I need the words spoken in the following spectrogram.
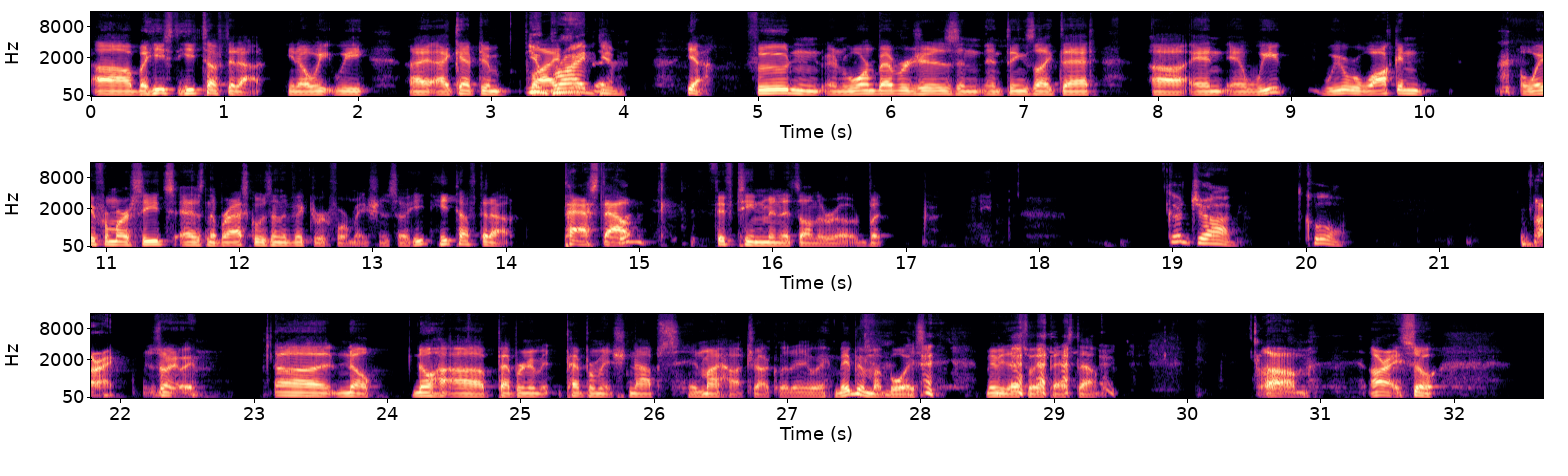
Uh, but he he toughed it out. You know, we we I, I kept him. You bribed him. Yeah, food and, and warm beverages and, and things like that. Uh, and and we we were walking away from our seats as Nebraska was in the victory formation. So he he toughed it out. Passed out 15 minutes on the road, but good job. Cool. All right. So anyway, uh no. No uh, peppermint peppermint schnapps in my hot chocolate anyway. Maybe my boys. Maybe that's why I passed out. Um all right, so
